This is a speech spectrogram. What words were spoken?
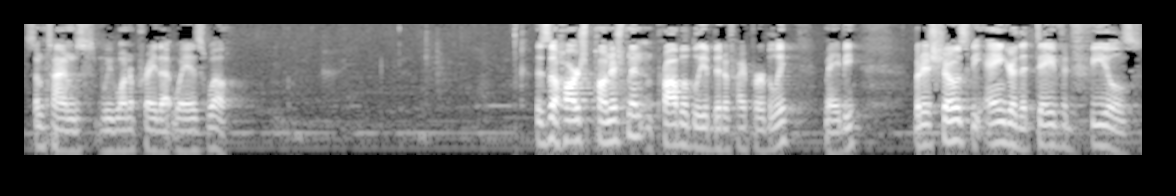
sometimes we want to pray that way as well. This is a harsh punishment and probably a bit of hyperbole, maybe, but it shows the anger that David feels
